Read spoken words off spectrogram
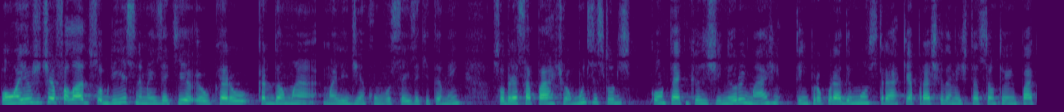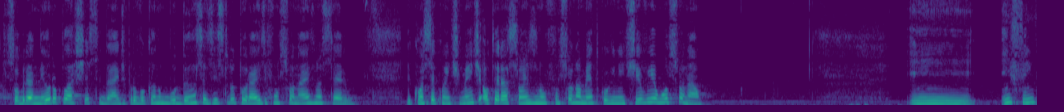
Bom, aí eu já tinha falado sobre isso, né, mas aqui eu quero, quero dar uma, uma lidinha com vocês aqui também sobre essa parte. Ó. Muitos estudos com técnicas de neuroimagem têm procurado demonstrar que a prática da meditação tem um impacto sobre a neuroplasticidade, provocando mudanças estruturais e funcionais no cérebro e, consequentemente, alterações no funcionamento cognitivo e emocional. E, enfim,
